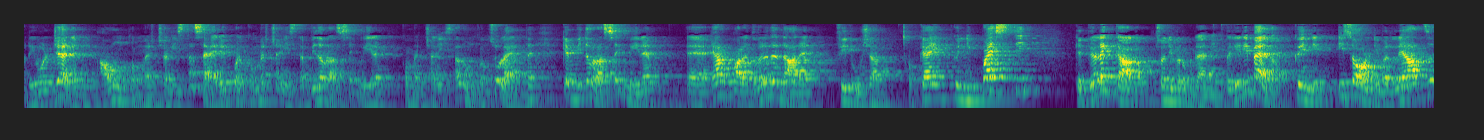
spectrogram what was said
rivolgetevi a un commercialista serio e quel commercialista vi dovrà seguire, commercialista, ad un consulente che vi dovrà seguire eh, e al quale dovrete dare fiducia, ok? Quindi questi che vi ho elencato sono i problemi, ve li ripeto, quindi i soldi per le ads,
